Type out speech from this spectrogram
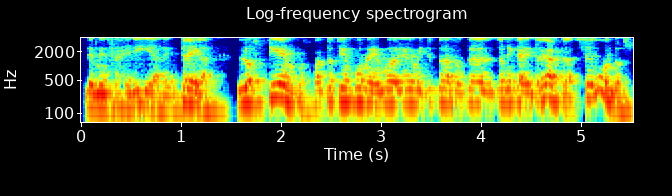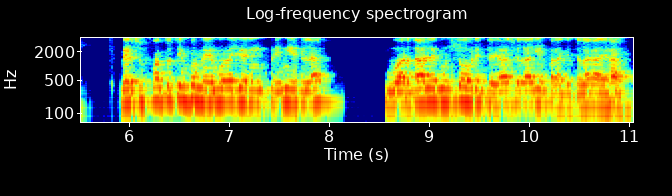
de mensajería, de entrega, los tiempos, cuánto tiempo me demoro yo en emitir una factura electrónica y entregártela, segundos, versus cuánto tiempo me demoro yo en imprimirla, guardarla en un sobre, entregársela a alguien para que te la haga dejar.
